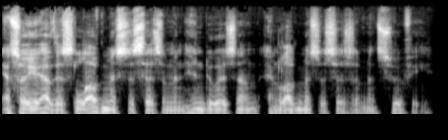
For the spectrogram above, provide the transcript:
and so you have this love mysticism in Hinduism and love mysticism in Sufi.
